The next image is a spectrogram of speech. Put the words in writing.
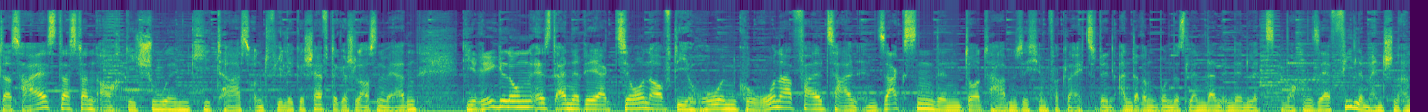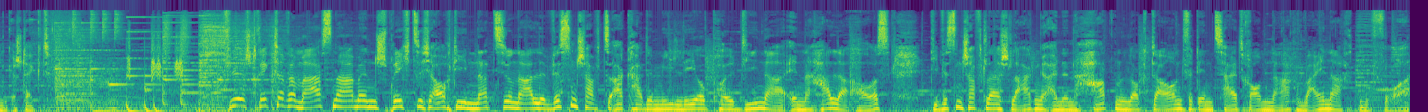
Das heißt, dass dann auch die Schulen, Kitas und viele Geschäfte geschlossen werden. Die Regelung ist eine Reaktion auf die hohen Corona-Fallzahlen in Sachsen, denn dort haben sich im Vergleich zu den anderen Bundesländern in den letzten Wochen sehr viele Menschen angesteckt. Für striktere Maßnahmen spricht sich auch die Nationale Wissenschaftsakademie Leopoldina in Halle aus. Die Wissenschaftler schlagen einen harten Lockdown für den Zeitraum nach Weihnachten vor.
